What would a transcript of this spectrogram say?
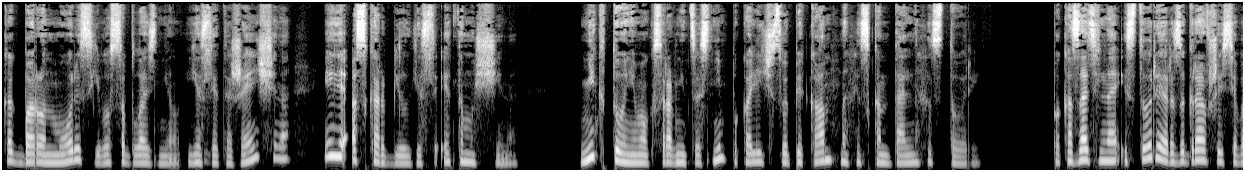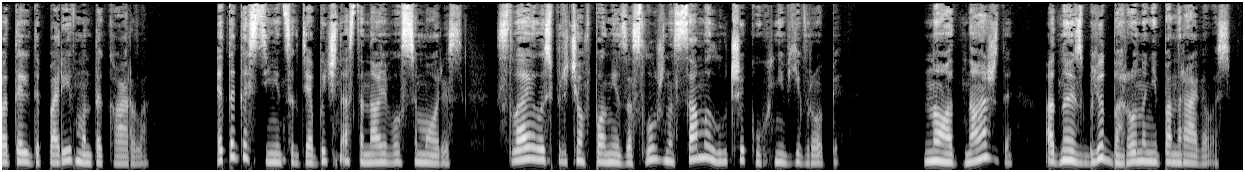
как барон Моррис его соблазнил, если это женщина, или оскорбил, если это мужчина. Никто не мог сравниться с ним по количеству пикантных и скандальных историй. Показательная история, разыгравшаяся в отель де Пари в Монте-Карло. Это гостиница, где обычно останавливался Моррис, славилась, причем вполне заслуженно, самой лучшей кухней в Европе. Но однажды одно из блюд барону не понравилось —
